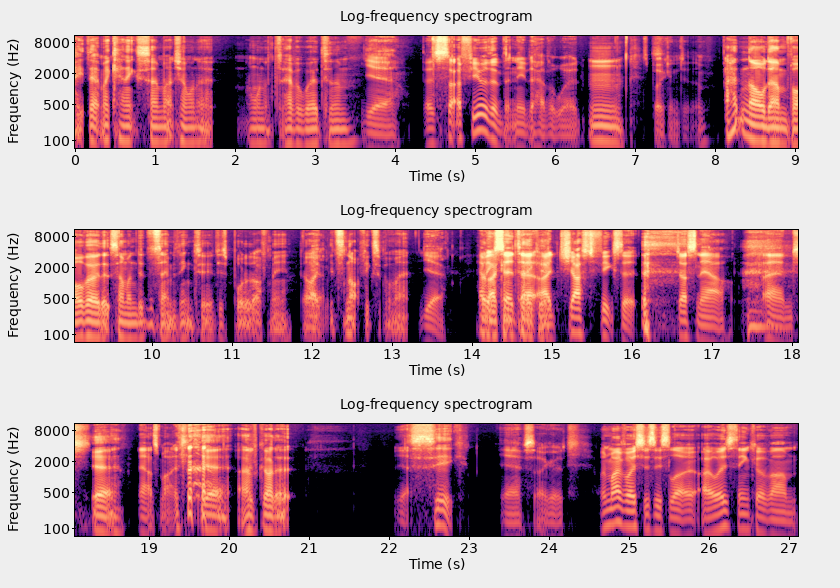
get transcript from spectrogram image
hate that mechanic so much. I want to. I want to have a word to them. Yeah. There's a few of them that need to have a word Mm. Spoken to them. I had an old um, Volvo that someone did the same thing to. Just bought it off me. They're like, Yeah. it's not fixable, mate. Yeah. But Having I can said that, take it. I just fixed it just now, and Yeah, now it's mine. yeah, I've got it. yeah, Sick. yeah, so good. When my voice is this low, I always think of um.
